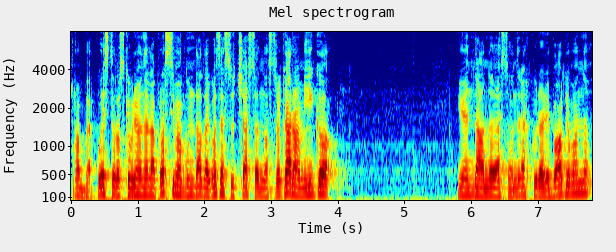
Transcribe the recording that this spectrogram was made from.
Vabbè, questo lo scopriremo nella prossima puntata. Cosa è successo al nostro caro amico? Io andando adesso andrei a curare i Pokémon.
